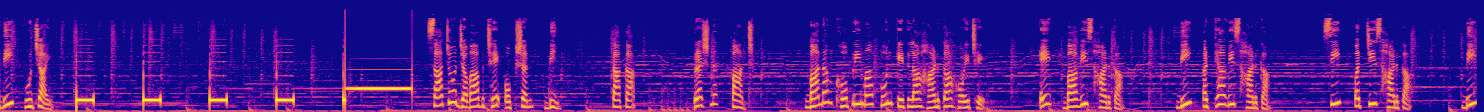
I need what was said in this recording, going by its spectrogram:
ડી, ઊંચાઈ. સાચો જવાબ છે ઓપ્શન બી. તાકાત. પ્રશ્ન પાંચ. માનવ ખોપરીમાં કુલ કેટલા હાડકા હોય છે? એ બાવીસ હાડકા. બી અઠ્યાવીસ હાડકા. સી પચીસ હાડકા. ડી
